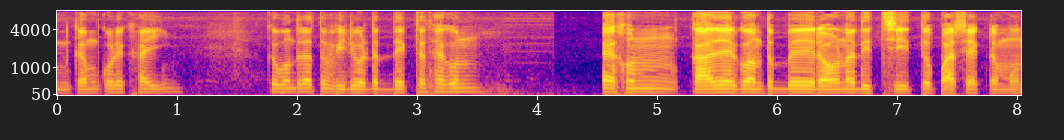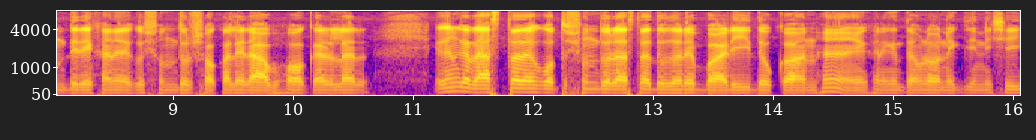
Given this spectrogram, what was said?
ইনকাম করে খাই। ওকে বন্ধুরা, তো ভিডিওটা দেখতে থাকুন। এখন কাজের গন্তব্যে রওনা দিচ্ছি। তো পাশে একটা মন্দির এখানে, দেখো সুন্দর সকালের আবহাওয়া কেরালার। এখানকার রাস্তা দেখো কত সুন্দর রাস্তা, দুধারে বাড়ি, দোকান হ্যাঁ? এখানে কিন্তু আমরা অনেক জিনিসই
